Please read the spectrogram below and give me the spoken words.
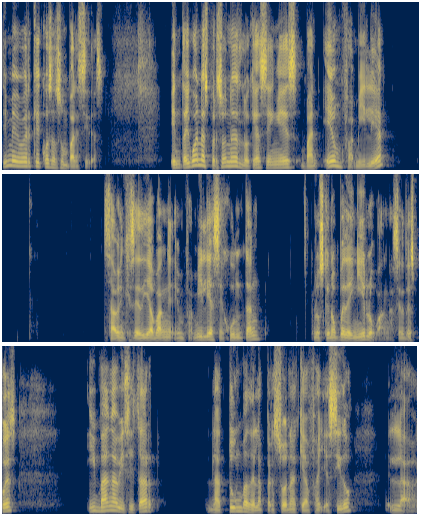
Dime a ver qué cosas son parecidas. En Taiwán las personas lo que hacen es van en familia. Saben que ese día van en familia, se juntan. Los que no pueden ir lo van a hacer después. Y van a visitar la tumba de la persona que ha fallecido la,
